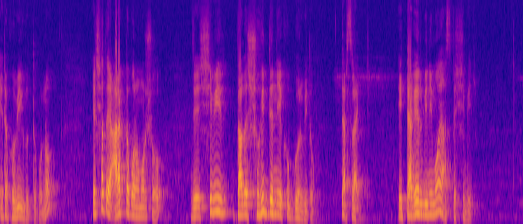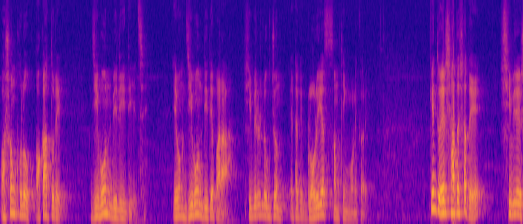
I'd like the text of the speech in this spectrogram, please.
এটা খুবই গুরুত্বপূর্ণ। এর সাথে আরেকটা পরামর্শ যে শিবির তাদের শহীদদের নিয়ে খুব গর্বিত। দ্যাটস রাইট এই ত্যাগের বিনিময়ে আজকে শিবির অসংখ্য লোক অকাতরে জীবন বিলিয়ে দিয়েছে এবং জীবন দিতে পারা শিবিরের লোকজন এটাকে গ্লোরিয়াস সামথিং মনে করে। কিন্তু এর সাথে সাথে শিবিরের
